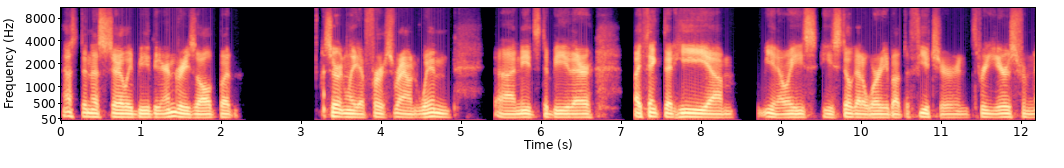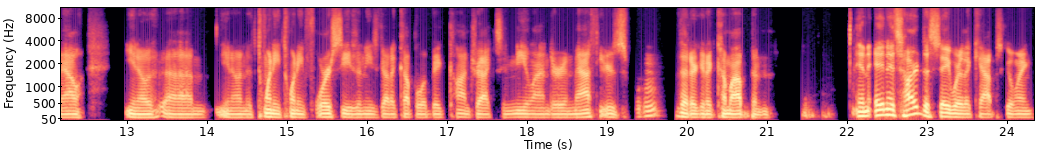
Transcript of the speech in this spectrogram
has to necessarily be the end result, but certainly a first round win uh, needs to be there. I think that he, um, you know, he's he's still got to worry about the future. And three years from now, you know, um, you know, in the 2024 season, he's got a couple of big contracts in Nylander and Matthews mm-hmm. that are going to come up, and and and it's hard to say where the cap's going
